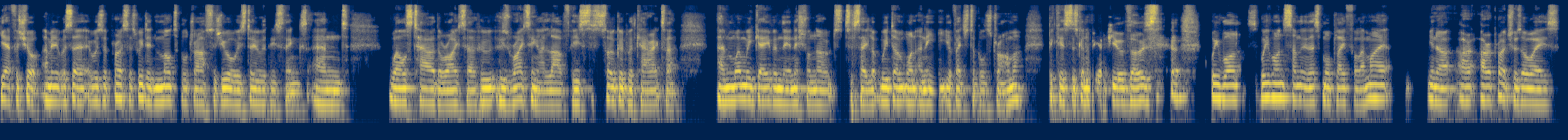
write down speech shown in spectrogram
Yeah, for sure. I mean, it was a it was a process. We did multiple drafts, as you always do with these things, and. Wells Tower, the writer, who whose writing I love, he's so good with character. And when we gave him the initial note to say, look, we don't want an eat your vegetables drama because there's going to be a few of those. we want we want something that's more playful. And my you know, our, our approach was always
